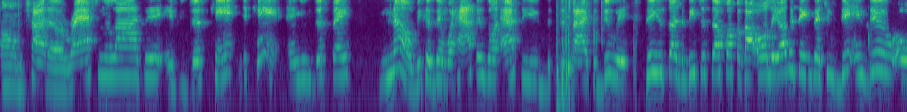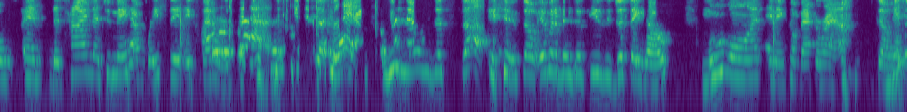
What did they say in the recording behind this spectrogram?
um, try to rationalize it. If you just can't, you can't. And you just say, no, because then what happens on after you d- decide to do it, then you start to beat yourself up about all the other things that you didn't do, or and the time that you may have wasted, etc. Oh, you now just stuck. so it would have been just easy just say no, move on, and then come back around. So did you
